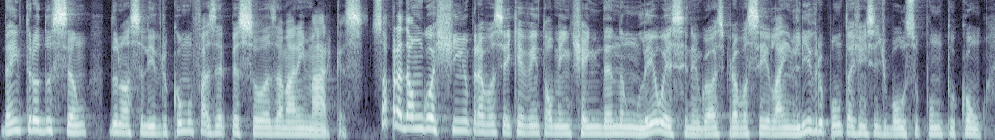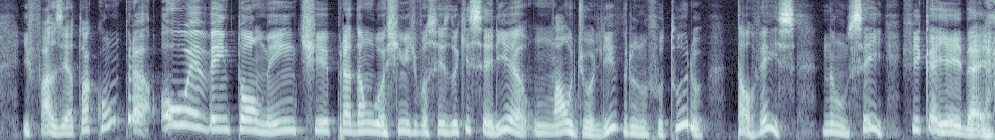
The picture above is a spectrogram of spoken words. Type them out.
da introdução do nosso livro Como Fazer Pessoas Amarem Marcas. Só para dar um gostinho para você que eventualmente ainda não leu esse negócio, para você ir lá em livro.agenciadebolso.com e fazer a tua compra, ou eventualmente para dar um gostinho de vocês do que seria um audiolivro no futuro? Talvez, não sei, fica aí a ideia.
